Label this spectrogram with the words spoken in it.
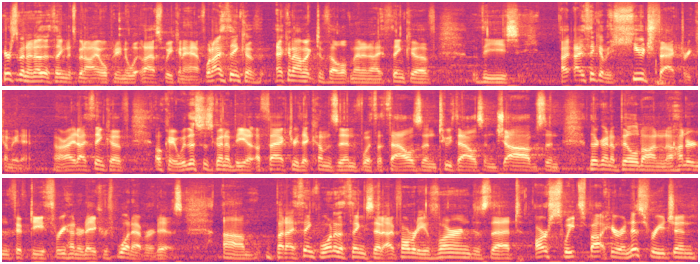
Here's been another thing that's been eye-opening the last week and a half. When I think of economic development and I think of these, I, think of a huge factory coming in. All right, I think of okay, well, this is going to be a, factory that comes in with a thousand, two thousand jobs, and they're going to build on 150, 300 acres, whatever it is. Um, but I think one of the things that I've already learned is that our sweet spot here in this region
